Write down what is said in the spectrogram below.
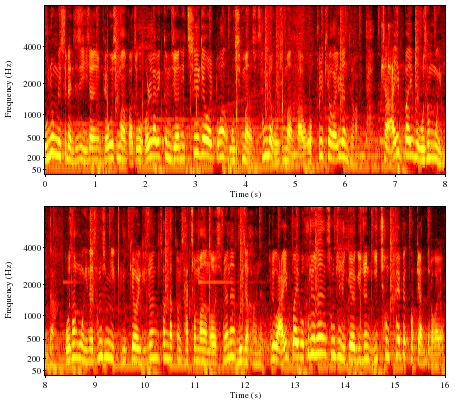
운용 리스 렌트 시 이자 지원금 150만 원 빠지고 월납입금 지원이 7개월 동안 50만 원씩 350만 원 나오고 풀케어가 1년 들어갑니다. 자, i5 530입니다. 530이는 36개월 기준 선납금 4천만 원 넣으시면 무이자 가능. 그리고 i5 후륜은 36개월 기준 2,800밖에 안 들어가요.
